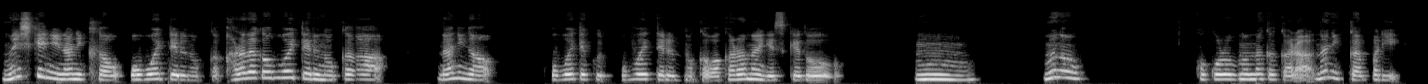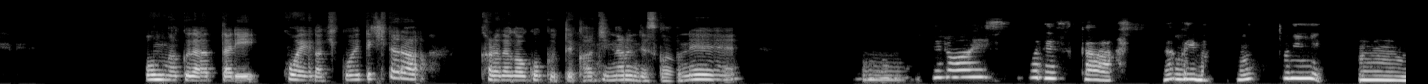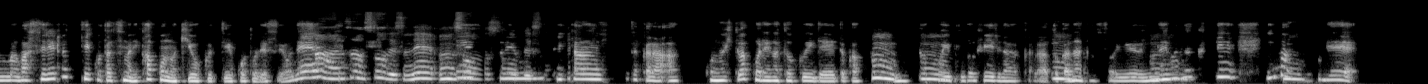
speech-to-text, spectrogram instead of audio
無意識に何かを覚えてるのか、体が覚えてるのか、何が覚えてく、覚えてるのかわからないですけど、うん、無の心の中から何かやっぱり音楽だったり、声が聞こえてきたら、体が動くって感じになるんですかね。うん、面白い、そうですか。なんか今、本当に、うん、まあ、忘れるっていうことは、つまり過去の記憶っていうことですよね。ああ、そう、そうですね。うん、でそう、そうですね。一旦、だから、あ、この人はこれが得意で、とか、うん、こういうプロフィールだからとか、うんなんかそういうのではなくて、今ここで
